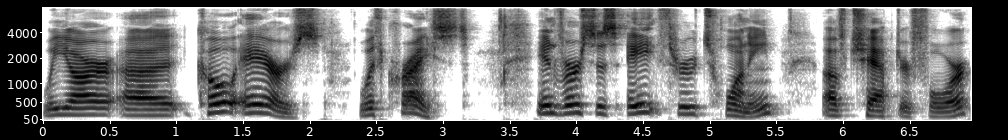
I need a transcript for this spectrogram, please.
We are uh, co heirs with Christ. In verses 8 through 20 of chapter 4,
